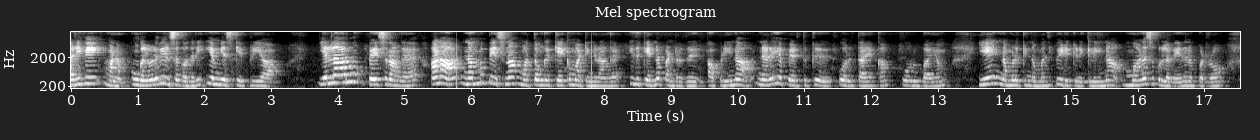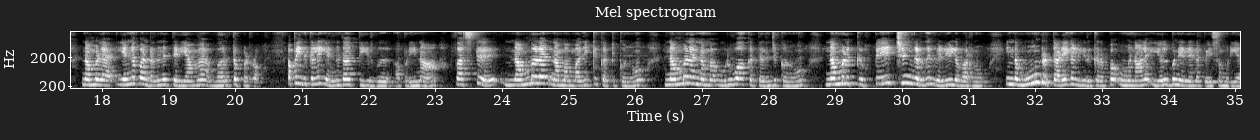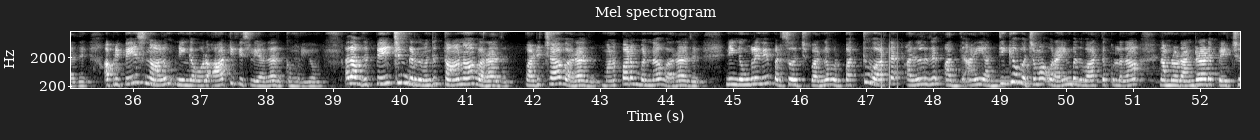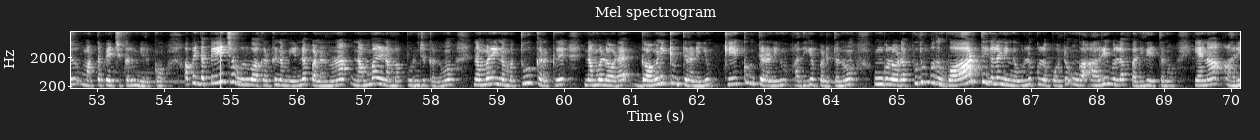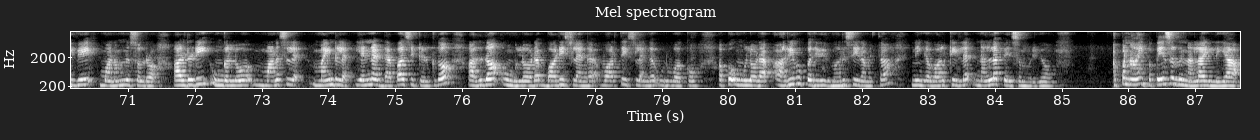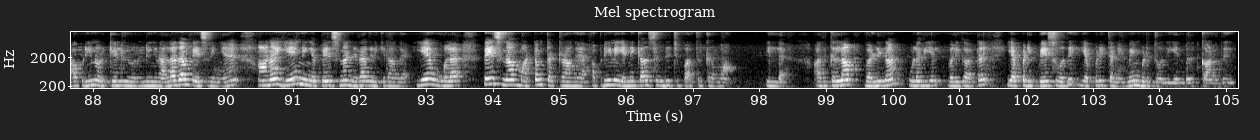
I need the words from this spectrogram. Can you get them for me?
அறிவே மனம். உங்கள் உளவியல் சகோதரி எம்எஸ்கே பிரியா. எல்லாரும் பேசுகிறாங்க ஆனால் நம்ம பேசுனா மற்றவங்க கேட்க மாட்டேங்கிறாங்க. இதுக்கு என்ன பண்ணுறது அப்படின்னா நிறைய பேர்த்துக்கு ஒரு தயக்கம் ஒரு பயம். ஏன் நம்மளுக்கு இந்த மதிப்பீடு கிடைக்கலைன்னா மனசுக்குள்ளே வேதனைப்படுறோம். நம்மளை என்ன பண்ணுறதுன்னு தெரியாமல் வருத்தப்படுறோம். அப்போ இதுக்கெல்லாம் என்னதான் தீர்வு அப்படின்னா ஃபஸ்ட்டு நம்மளை நம்ம மதிக்க கற்றுக்கணும் நம்மளை நம்ம உருவாக்க தெரிஞ்சுக்கணும் நம்மளுக்கு பேச்சுங்கிறது வெளியில் வரணும். இந்த மூன்று தடைகள் இருக்கிறப்ப உங்களால் இயல்பு நிலையில் பேச முடியாது. அப்படி பேசினாலும் நீங்கள் ஒரு ஆர்டிஃபிஷியலாக தான் இருக்க முடியும். அதாவது பேச்சுங்கிறது வந்து தானாக வராது. படித்தா வராது மனப்பாடம் பண்ணால் வராது. நீங்கள் உங்களையே பரிசோதிச்சு பாருங்கள் ஒரு பத்து வார்த்தை அல்லது அத் ஐ அதிகபட்சமாக ஒரு ஐம்பது வார்த்தைக்குள்ளே தான் நம்மளோட அன்றாட பேச்சு மற்ற பேச்சுக்களும் இருக்கும். அப்போ இந்த பேச்சை உருவாக்குறதுக்கு நம்ம என்ன பண்ணணும்னா நம்மளை நம்ம புரிஞ்சுக்கணும் நம்மளை நம்ம தூக்கிறதுக்கு நம்மளோட கவனிக்கும் திறனையும் கேட்கும் திறனையும் அதிகப்படுத்தணும். உங்களோட புது புது வார்த்தைகளை நீங்கள் உள்ளுக்குள்ளே போட்டு உங்கள் அறிவில் பதிவேற்றணும். ஏன்னா அறிவே மனம்னு சொல்கிறோம் ஆல்ரெடி உங்களோ மனசில் மைண்டில் என்ன டெபாசிட் இருக்குதோ அதுதான் உங்களோட பாடி ஸ்லேங்கை வார்த்தை ஸ்லாங்கை உருவாக்கும். அப்போ உங்களோட அறிவு பதிவை மறுசீரமைத்தா நீங்கள் வாழ்க்கையில் நல்லா பேச முடியும். அப்போ நான் இப்போ பேசுகிறது நல்லா இல்லையா? அப்படின்னு ஒரு கேள்வி வரும். நீங்கள் நல்லா தான் பேசுகிறீங்க ஆனால் ஏன் நீங்கள் பேசுனா நிராகரிக்கிறாங்க? ஏன் உங்களை பேசுனா மட்டம் தட்டுறாங்க? அப்படின்னு என்னைக்காவது சிந்திச்சு பார்த்துருக்குறோமா? இல்லை. அதுக்கெல்லாம் வழிதான் உளவியல் வழிகாட்டல். எப்படி பேசுவது எப்படி தன்னை மேம்படுத்துவது என்பதற்கானது.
